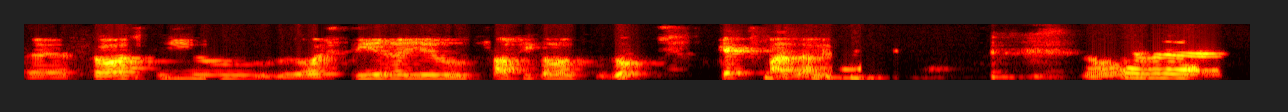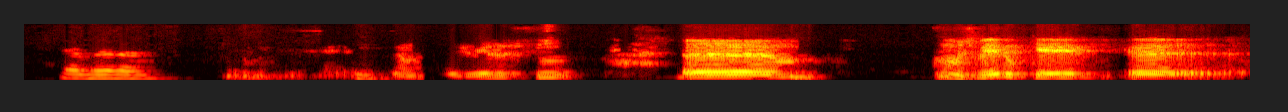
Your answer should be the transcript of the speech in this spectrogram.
uh, tosse e o, ou espirra e o pessoal fica logo, o que é que se faz ali? Não? É verdade, é verdade. Vamos ver assim. Uh, vamos ver o que é. Uh,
